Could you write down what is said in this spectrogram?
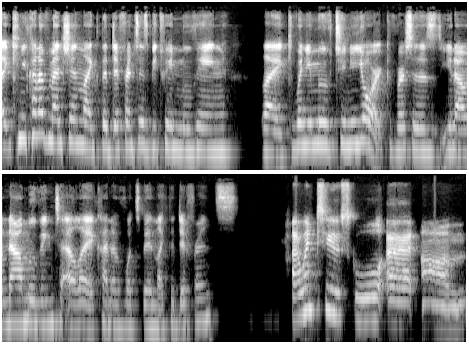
like can you kind of mention like the differences between moving like when you moved to New York versus you know now moving to LA kind of what's been like the difference I went to school at um,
